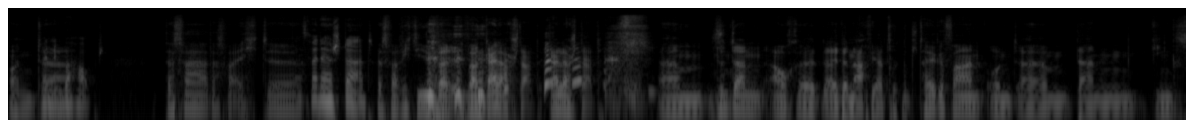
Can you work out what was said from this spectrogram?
und wenn äh, überhaupt. Das war, das war echt. Äh, Das war der Start. Das war richtig, war, war ein geiler Start, geiler Start. Ähm, sind dann auch äh, danach wieder zurück ins Hotel gefahren und ähm, dann ging es.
